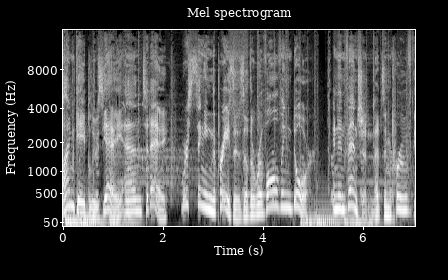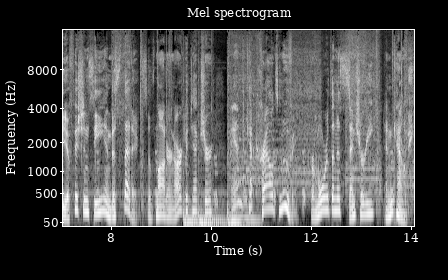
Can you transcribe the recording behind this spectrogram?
I'm Gabe Luzier, and today we're singing the praises of the revolving door, an invention that's improved the efficiency and aesthetics of modern architecture and kept crowds moving for more than a century and counting.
